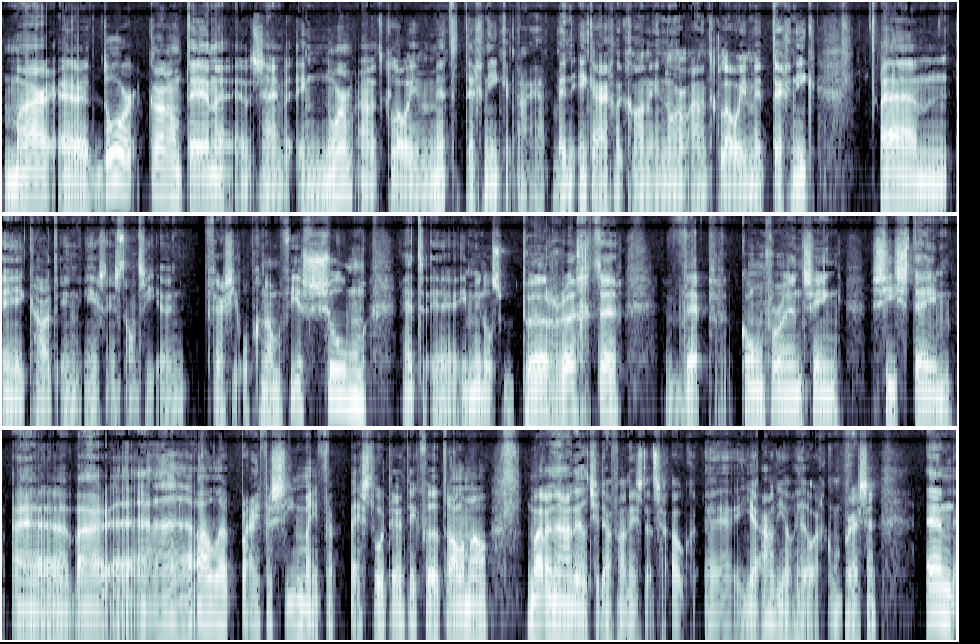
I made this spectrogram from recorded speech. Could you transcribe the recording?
Maar uh, door quarantaine zijn we enorm aan het klooien met techniek. Nou ja, ben ik eigenlijk gewoon enorm aan het klooien met techniek. Um, ik had in eerste instantie een versie opgenomen via Zoom. Het inmiddels beruchte webconferencing systeem uh, waar uh, alle privacy mee verpest wordt en ik wil het allemaal. Maar een nadeeltje daarvan is dat ze ook uh, je audio heel erg compressen. En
